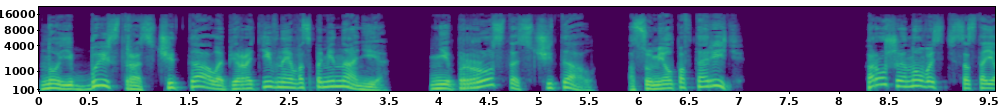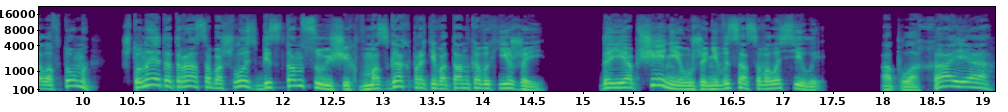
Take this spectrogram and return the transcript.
но и быстро считал оперативные воспоминания. Не просто считал, а сумел повторить. Хорошая новость состояла в том, что на этот раз обошлось без танцующих в мозгах противотанковых ежей. Да и общение уже не высасывало силы. А плохая...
